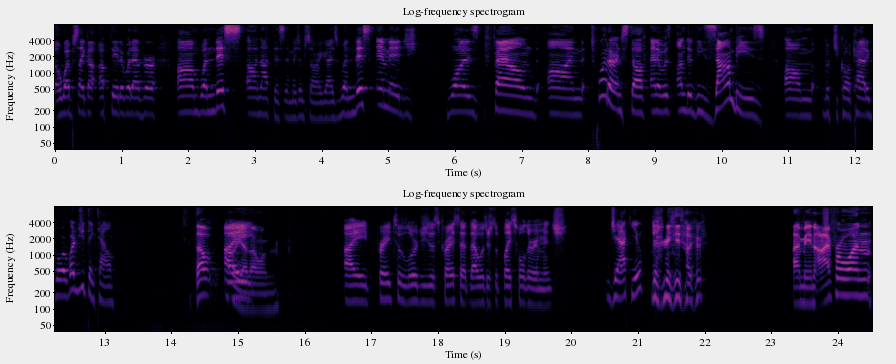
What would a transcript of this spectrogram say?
a website got updated, whatever. Um, when this, uh, not this image. I'm sorry, guys. When this image was found on Twitter and stuff, and it was under the zombies, um, what you call category. What did you think, Talon? that oh I- yeah, that one. I pray to the Lord Jesus Christ that that was just a placeholder image. Jack, you? I mean, I for one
